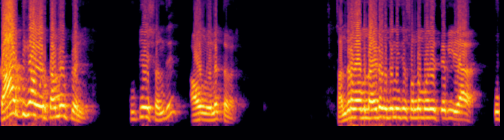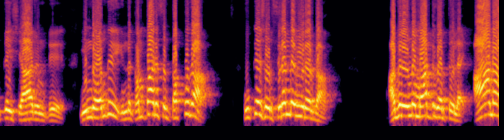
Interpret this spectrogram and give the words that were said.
கார்த்திகா ஒரு தமிழ் பெண். குகேஷ் வந்து அவங்க இனத்தவர். சந்திரபாபு நாயுடு உதயநிதி சொல்லும் போதே தெரியலையா? குகேஷ் யாருன்ட்டு. இந்த வந்து இந்த கம்பாரிசன் தப்பு தான் குகேஷ் ஒரு சிறந்த வீரர் தான் அதுல ஒன்றும் மாற்று கருத்து இல்லை. ஆனா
